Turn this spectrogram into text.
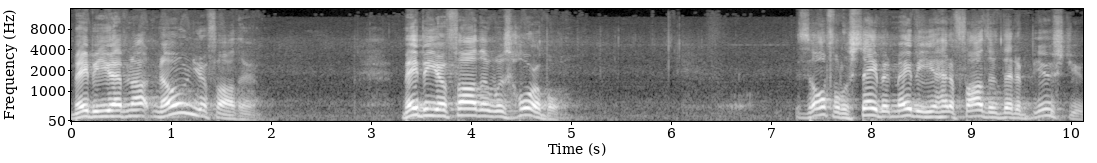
maybe you have not known your father, maybe your father was horrible. It's awful to say, but maybe you had a father that abused you.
